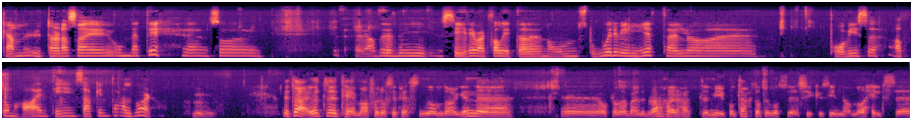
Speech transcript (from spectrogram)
kan uttale seg om dette. Så ja, det, de sier i hvert fall ikke noe om stor vilje til å eh, påvise at de har tatt saken på alvor. Mm. Dette er jo et eh, tema for oss i pressen om dagen. Eh, Oppland Arbeiderblad har hatt mye kontakt opp mot Sykehuset Innlandet og Helse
